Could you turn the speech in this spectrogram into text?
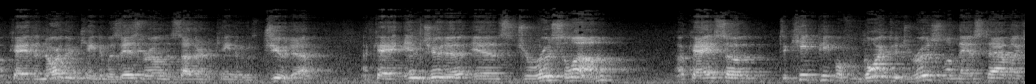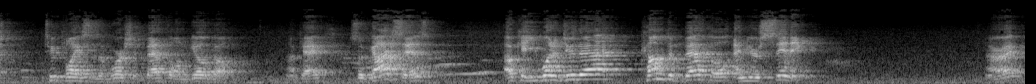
okay, the northern kingdom was Israel and the southern kingdom was Judah. Okay, in Judah is Jerusalem. Okay, so to keep people from going to Jerusalem, they established two places of worship, Bethel and Gilgal. Okay, so God says, okay, you want to do that? Come to Bethel and you're sinning. All right?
